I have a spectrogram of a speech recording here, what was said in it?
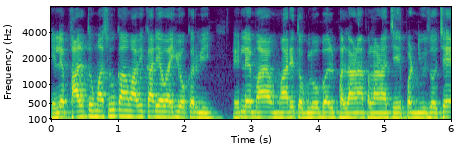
એટલે ફાલતુમાં શું કામ આવી કાર્યવાહીઓ કરવી? એટલે મારે તો ગ્લોબલ ફલાણા ફલાણા જે પણ ન્યૂઝો છે,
